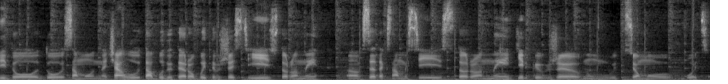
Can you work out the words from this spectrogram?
відео до самого началу та будете робити вже з цієї сторони, е, все так само з цієї сторони, тільки вже ну, у цьому боці.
